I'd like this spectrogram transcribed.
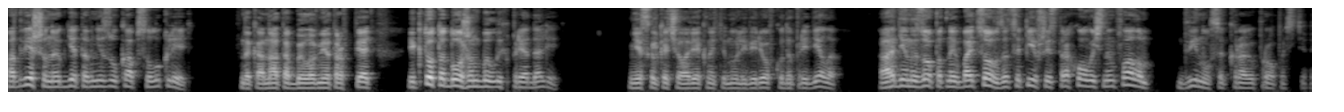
подвешенную где-то внизу капсулу клеть. До каната было в метров пять, и кто-то должен был их преодолеть. Несколько человек натянули веревку до предела, а один из опытных бойцов, зацепившись страховочным фалом, двинулся к краю пропасти.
